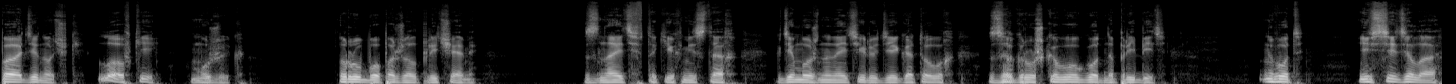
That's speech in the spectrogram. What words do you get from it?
поодиночке. Ловкий мужик. Рубо пожал плечами. Знаете, в таких местах, где можно найти людей, готовых за грош кого угодно прибить. Вот и все дела.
